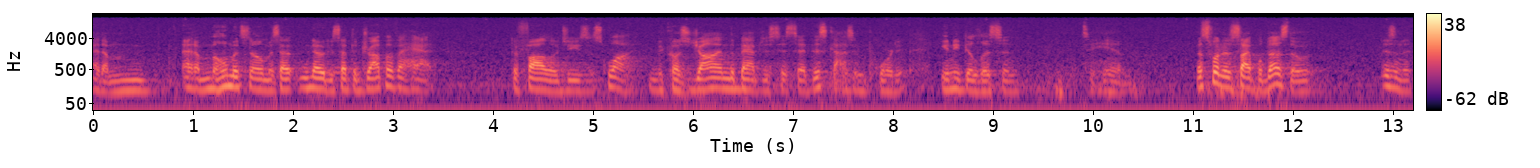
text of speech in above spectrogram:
at a, at a moment's notice at, the drop of a hat, to follow Jesus. Why? Because John the Baptist has said, This guy's important. You need to listen to him. That's what a disciple does, though, isn't it?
